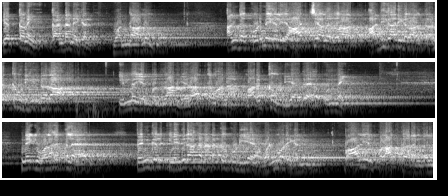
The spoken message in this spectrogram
எத்தனை தண்டனைகள் வந்தாலும் அந்த கொடுமைகளை ஆட்சியாளர்களால் அதிகாரிகளால் தடுக்க முடிகின்றதா? இல்லை என்பதுதான் யதார்த்தமான மறக்க முடியாத உண்மை. இன்னைக்கு உலகத்தில் பெண்களுக்கு எதிராக நடக்கக்கூடிய வன்முறைகள் பாலியல் பலாத்காரங்கள்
